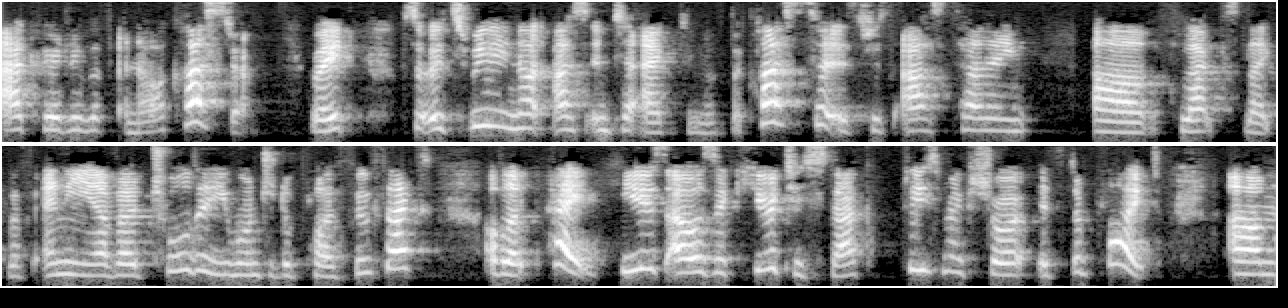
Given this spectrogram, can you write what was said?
accurately within our cluster. Right. So it's really not us interacting with the cluster. It's just us telling uh, Flux, like with any other tool that you want to deploy through Flux, of like, hey, here's our security stack. Please make sure it's deployed. Um,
